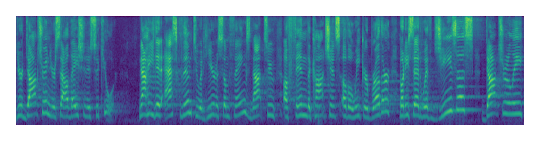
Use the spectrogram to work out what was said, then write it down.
your doctrine, your salvation is secure. Now, he did ask them to adhere to some things, not to offend the conscience of a weaker brother, but he said, with Jesus, doctrinally,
